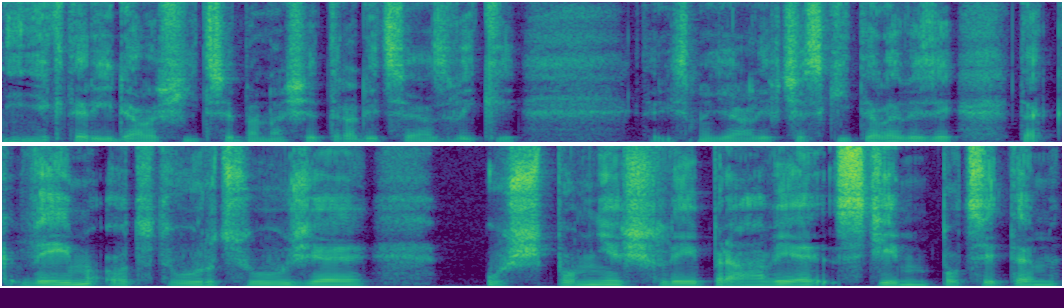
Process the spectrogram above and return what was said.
i některé další třeba naše tradice a zvyky, které jsme dělali v české televizi, tak vím od tvůrců, že už po mně šli právě s tím pocitem,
